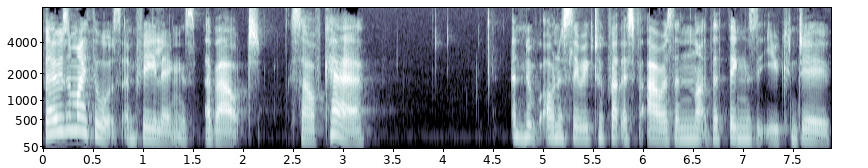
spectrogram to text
those are my thoughts and feelings about self care and honestly, we could talk about this for hours and the things that you can do.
